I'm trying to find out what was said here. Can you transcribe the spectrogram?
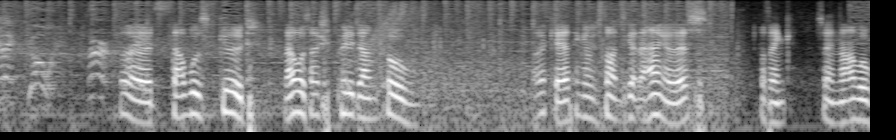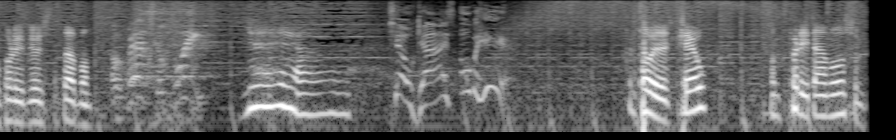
Good uh, that was good. That was actually pretty damn cool. Okay, I think I'm starting to get the hang of this. I think. Saying that, I will probably lose the third one. Yeah! Chill, guys, over here. Can tell you to chill. I'm pretty damn awesome.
